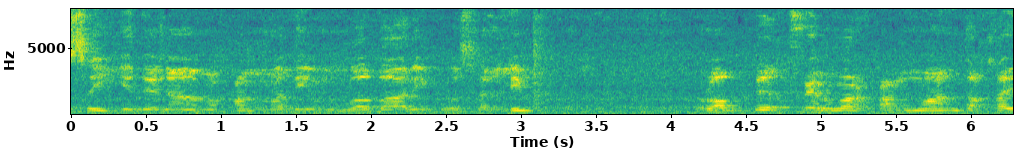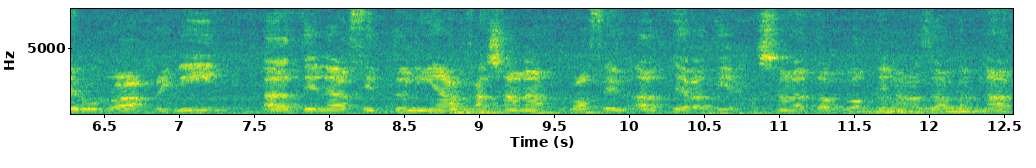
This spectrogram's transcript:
سيدنا محمد وبارك وسلم رب اغفر وارحم وأنت خير الراحمين آتنا في الدنيا حسنة وفي الآخرة حسنة وقنا عذاب النار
